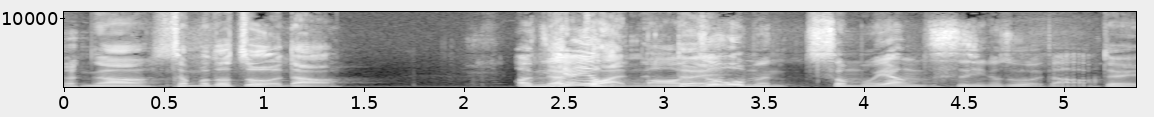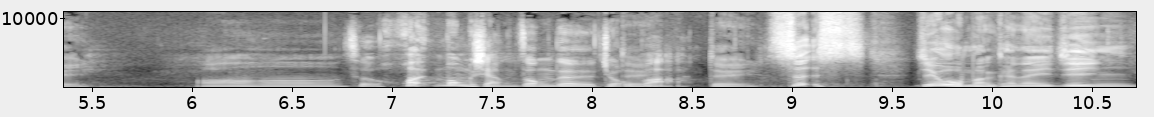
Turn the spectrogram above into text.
你知道什么都做得到。哦，你要现在管哦，对你说我们什么样的事情都做得到。对，哦，这幻梦想中的酒吧。对，是，是其实我们可能已经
